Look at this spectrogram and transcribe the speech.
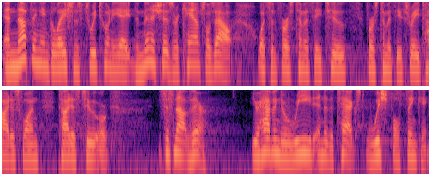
And nothing in Galatians 3.28 diminishes or cancels out what's in 1 Timothy 2, 1 Timothy 3, Titus 1, Titus 2, or it's just not there. You're having to read into the text wishful thinking.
